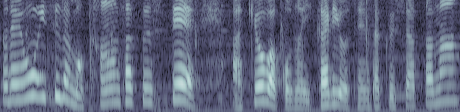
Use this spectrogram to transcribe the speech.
それをいつでも観察してあ今日はこの怒りを選択しちゃったな。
